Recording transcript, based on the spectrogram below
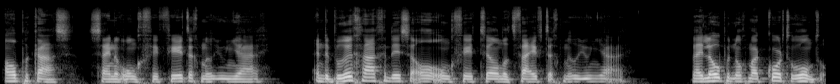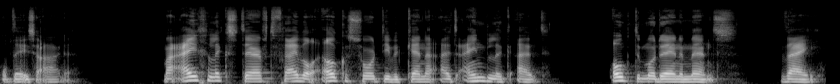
Alpaca's zijn er ongeveer 40 miljoen jaar en de brughagedissen al ongeveer 250 miljoen jaar. Wij lopen nog maar kort rond op deze aarde. Maar eigenlijk sterft vrijwel elke soort die we kennen uiteindelijk uit. Ook de moderne mens, wij.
